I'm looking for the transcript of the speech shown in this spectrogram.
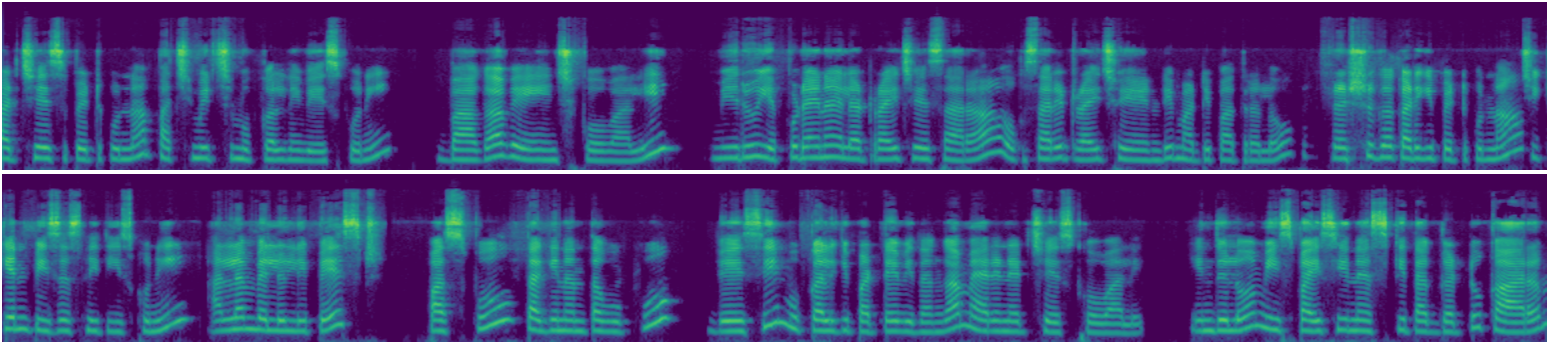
కట్ చేసి పెట్టుకున్న పచ్చిమిర్చి ముక్కల్ని వేసుకుని బాగా వేయించుకోవాలి. మీరు ఎప్పుడైనా ఇలా ట్రై చేశారా? ఒకసారి ట్రై చేయండి మట్టి పాత్రలో. ఫ్రెష్గా కడిగి పెట్టుకున్న చికెన్ పీసెస్ని తీసుకుని అల్లం వెల్లుల్లి పేస్ట్ పసుపు తగినంత ఉప్పు వేసి ముక్కలకి పట్టే విధంగా మ్యారినేట్ చేసుకోవాలి. ఇందులో మీ స్పైసీనెస్కి తగ్గట్టు కారం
